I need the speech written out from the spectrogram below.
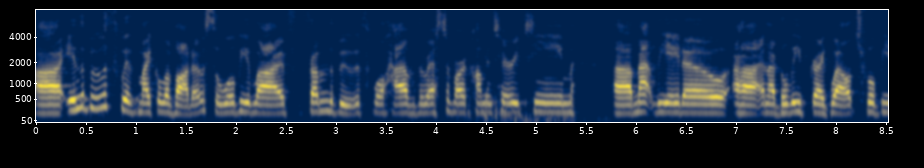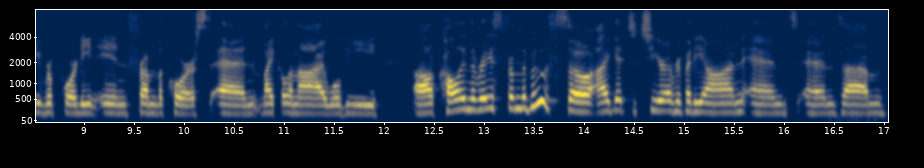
uh, in the booth with Michael Lovato, so we'll be live from the booth. We'll have the rest of our commentary team uh, Matt Lieto, uh, and I believe Greg Welch will be reporting in from the course, and Michael and I will be uh, calling the race from the booth. So I get to cheer everybody on and and um,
